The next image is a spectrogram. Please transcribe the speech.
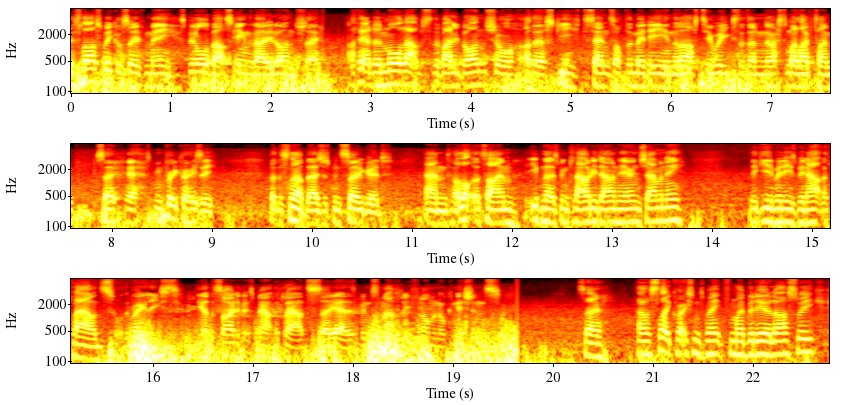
This last week or so for me, it's been all about skiing the Vallée Blanche. So I think I've done more laps of the Vallée Blanche or other ski descents off the Midi in the last two weeks than I've done in the rest of my lifetime. So yeah, it's been pretty crazy. But the snow up there has just been so good. And a lot of the time, even though it's been cloudy down here in Chamonix, the Guide Midi's been out in the clouds, or at the very least, the other side of it's been out in the clouds. So yeah, there's been some absolutely phenomenal conditions. So I have a slight correction to make from my video last week.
